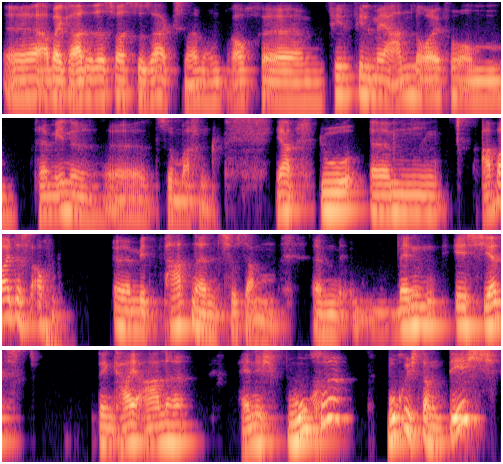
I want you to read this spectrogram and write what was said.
Äh, aber gerade das, was du sagst, ne, man braucht äh, viel, viel mehr Anläufe, um Termine äh, zu machen. Ja, du ähm, arbeitest auch äh, mit Partnern zusammen. Ähm, wenn ich jetzt den Kai Arne Hennig buche, buche ich dann dich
